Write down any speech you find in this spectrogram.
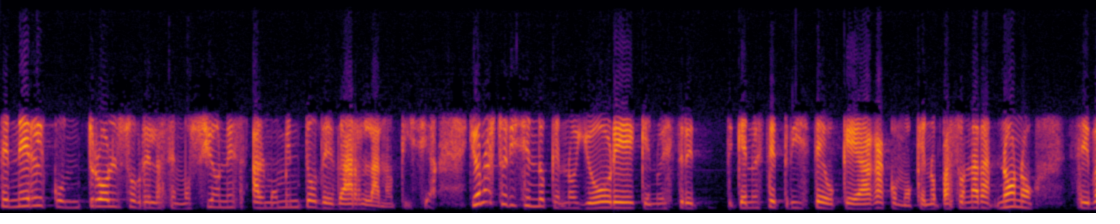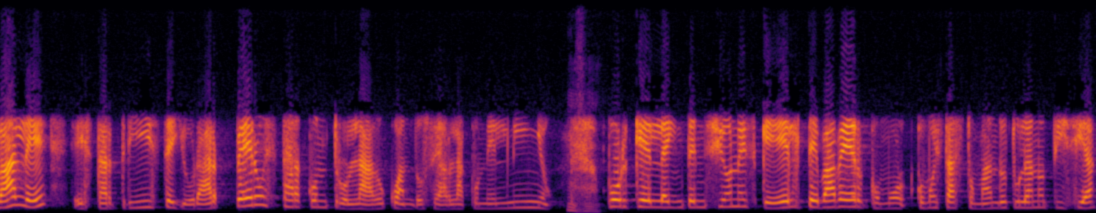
tener el control sobre las emociones al momento de dar la noticia. Yo no estoy diciendo que no llore, que no esté que no esté triste o que haga como que no pasó nada. No, no, se vale estar triste, llorar, pero estar controlado cuando se habla con el niño, porque la intención es que él te va a ver cómo, cómo estás tomando tú la noticia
